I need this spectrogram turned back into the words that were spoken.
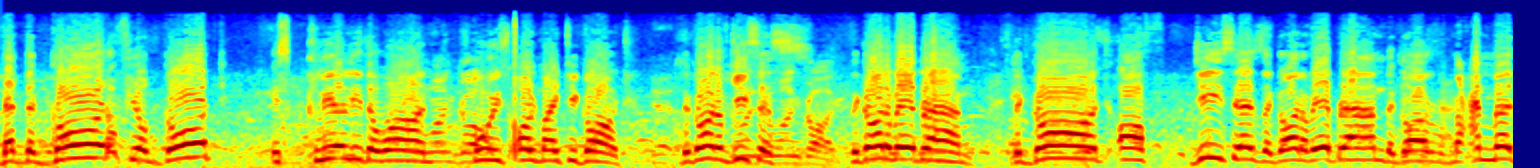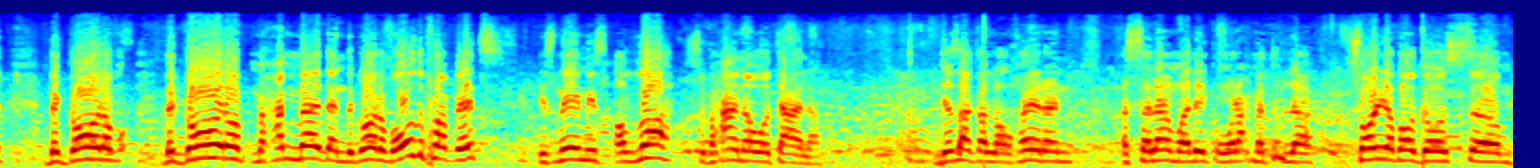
That the God of your God is clearly the one, one who is Almighty God. Yes. The God of Jesus, God. the God of Abraham, the God of Jesus, the God of Abraham, the God of Muhammad, the God of the God of Muhammad and the God of all the prophets. His name is Allah subhanahu wa ta'ala. Jazakallah khairan. Assalamu alaikum wa rahmatullah. Sorry about those um,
